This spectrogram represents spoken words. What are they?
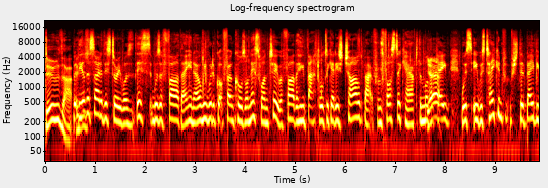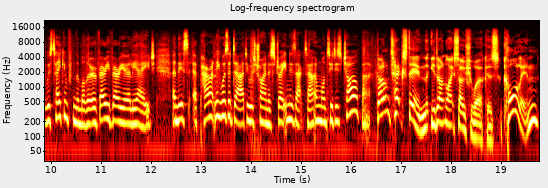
do that. But the It other side of this story was this was a father, you know, and we would have got phone calls on this one too. A father who battled to get his child back from foster care after the mother Yeah. gave was he was taken from, the baby was taken from the mother at a very very early age, and this apparently was a dad who was trying to straighten his act out and wanted his child back. Don't text in that you don't like social workers. Call in.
